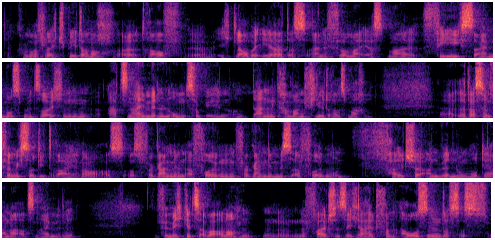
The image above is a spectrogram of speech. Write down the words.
da kommen wir vielleicht später noch äh, drauf. Äh, ich glaube eher, dass eine Firma erstmal fähig sein muss, mit solchen Arzneimitteln umzugehen und dann kann man viel draus machen. Also das sind für mich so die drei, ne? aus, aus vergangenen Erfolgen, vergangenen Misserfolgen und falsche Anwendung moderner Arzneimittel. Für mich gibt es aber auch noch eine falsche Sicherheit von außen. Das ist,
